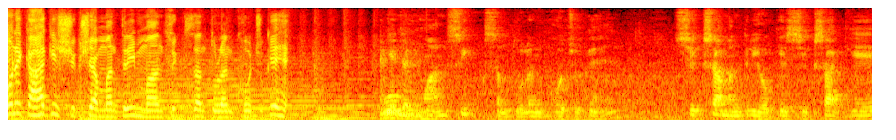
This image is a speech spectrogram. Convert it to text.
कहा कि शिक्षा मंत्री मानसिक संतुलन खो चुके हैं। ये जब मानसिक संतुलन खो चुके हैं। शिक्षा मंत्री होके शिक्षा के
